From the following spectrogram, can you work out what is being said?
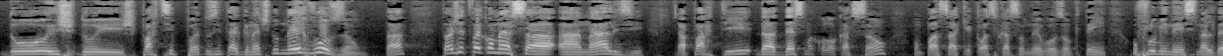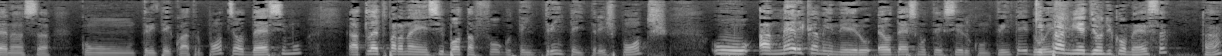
dos, dos participantes, dos integrantes do Nervosão, tá? Então a gente vai começar a análise a partir da décima colocação. Vamos passar aqui a classificação do Nervosão, que tem o Fluminense na liderança com 34 pontos, é o décimo. Atlético Paranaense e Botafogo tem 33 pontos. O América Mineiro é o décimo terceiro com que 32. pra mim é de onde começa, tá?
